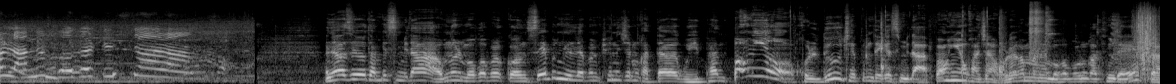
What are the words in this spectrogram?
이걸 라면 먹을 사람. 안녕하세요. 담비스입니다. 오늘 먹어볼 건 세븐일레븐 편의점 갔다가 구입한 뻥이요 골드 제품 되겠습니다. 뻥이요 과자 오래간만에 먹어보는 것 같은데 자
